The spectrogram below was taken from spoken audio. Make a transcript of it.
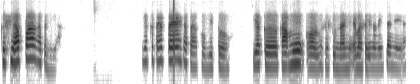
Ke siapa? Kata dia. Ya ke teteh kata aku gitu. Ya ke kamu kalau bahasa Sundanya eh bahasa Indonesianya ya.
